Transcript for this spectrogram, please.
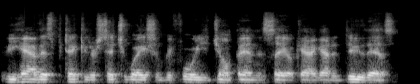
if you have this particular situation before you jump in and say, okay, I got to do this,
